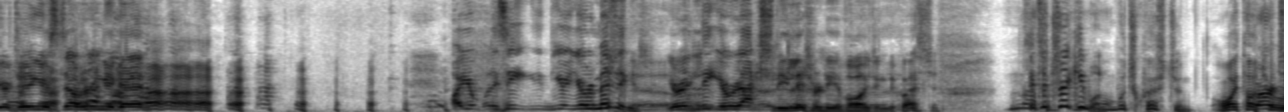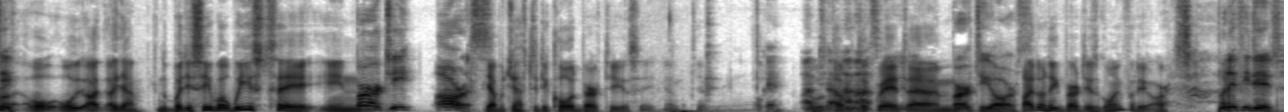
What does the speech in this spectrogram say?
You're doing your stuttering again. Oh, you see, you're, you're admitting it. You're you're actually literally avoiding the question. It's a tricky one. Which question? Oh, I thought Bertie. you were. Oh, oh, uh, yeah. But you see, what we used to say in Bertie Áras. Yeah, but you have to decode Bertie. You see. Yeah, yeah. Okay, I'm, That t- was I'm a great um, Bertie Áras. I don't think Bertie's going for the R's. But if he did,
